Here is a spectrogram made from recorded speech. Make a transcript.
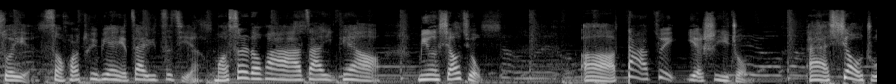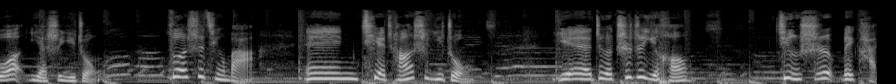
所以，生活蜕变也在于自己。没事儿的话，咱一天啊，有小酒。啊，大醉也是一种，哎，小酌也是一种，做事情吧，嗯，且长是一种，也这个持之以恒，敬时为开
